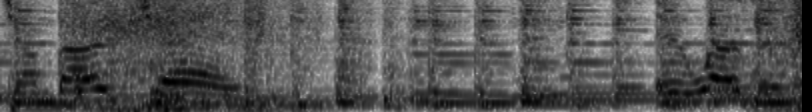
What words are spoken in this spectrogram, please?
jumbo jet. It wasn't.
